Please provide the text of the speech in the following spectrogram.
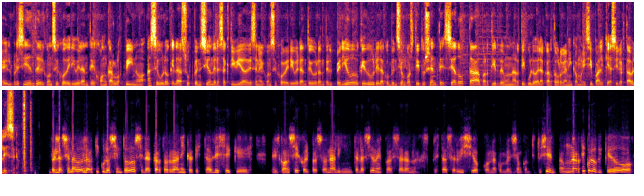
El presidente del Consejo Deliberante, Juan Carlos Pino, aseguró que la suspensión de las actividades en el Consejo Deliberante durante el periodo que dure la Convención Constituyente se adopta a partir de un artículo de la Carta Orgánica Municipal que así lo establece. Relacionado al artículo 112 de la Carta Orgánica que establece que el Consejo, el personal y instalaciones pasarán a prestar servicio con la Convención Constituyente. Un artículo que quedó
